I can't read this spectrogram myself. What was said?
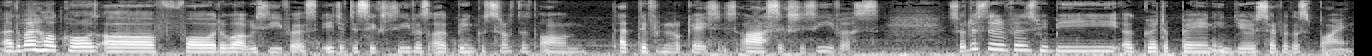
Uh, the white hole cores are for the warp receivers. Each of the six receivers are being constructed on at different locations. Ah, six receivers. So this surface will be a greater pain in your cervical spine.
